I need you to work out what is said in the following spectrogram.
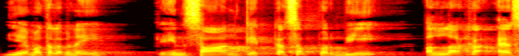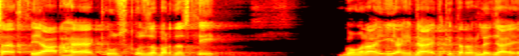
یہ مطلب نہیں کہ انسان کے کسب پر بھی اللہ کا ایسا اختیار ہے کہ اس کو زبردستی گمراہی یا ہدایت کی طرف لے جائے۔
